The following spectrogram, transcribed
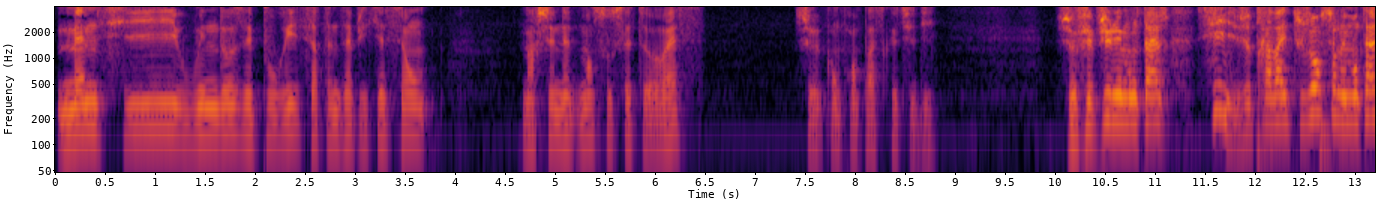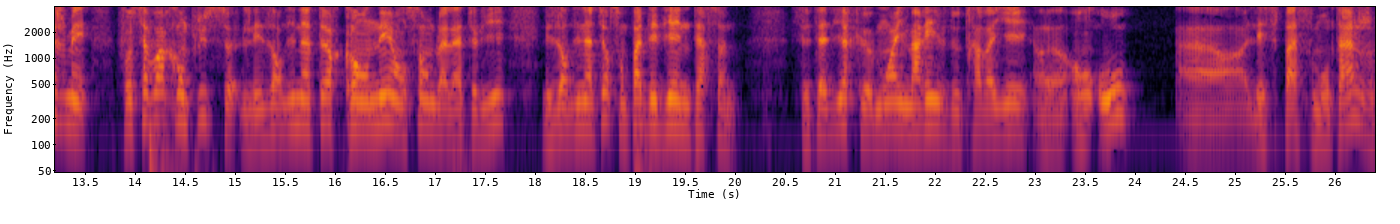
Même si Windows est pourri, certaines applications marchaient nettement sous cet OS. Je ne comprends pas ce que tu dis. Je fais plus les montages. Si, je travaille toujours sur les montages, mais faut savoir qu'en plus, les ordinateurs, quand on est ensemble à l'atelier, les ordinateurs sont pas dédiés à une personne. C'est-à-dire que moi, il m'arrive de travailler euh, en haut, à l'espace montage,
